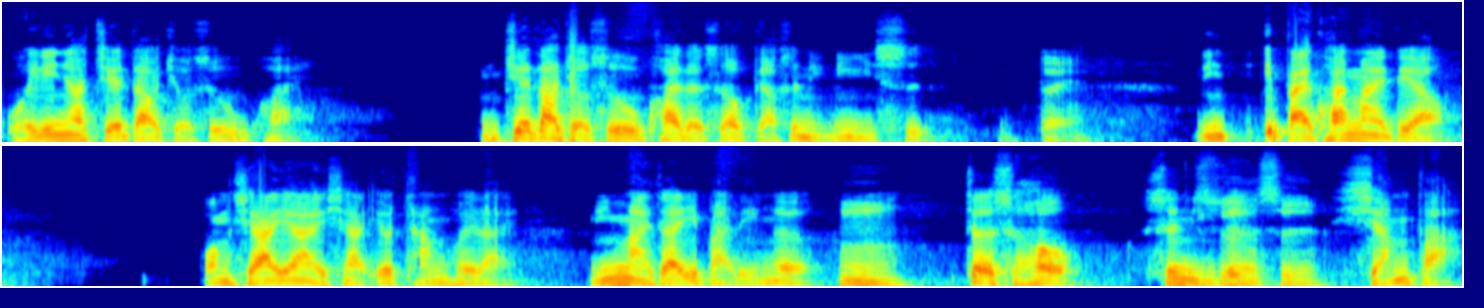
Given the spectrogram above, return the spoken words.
我一定要接到九十五块。你接到九十五块的时候，表示你逆势。对。你一百块卖掉，往下压一下，又弹回来。你买在一百零二，嗯，这时候是你的想法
